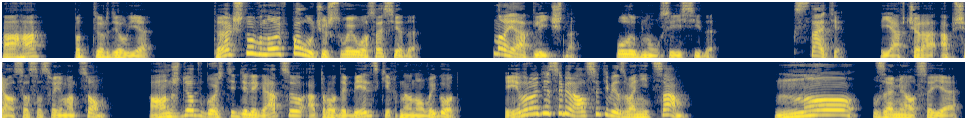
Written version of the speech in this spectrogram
Ага, подтвердил я. Так что вновь получишь своего соседа. Ну и отлично, улыбнулся Исида. Кстати, я вчера общался со своим отцом. Он ждет в гости делегацию от рода Бельских на Новый год. И вроде собирался тебе звонить сам. Ну, замялся я.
